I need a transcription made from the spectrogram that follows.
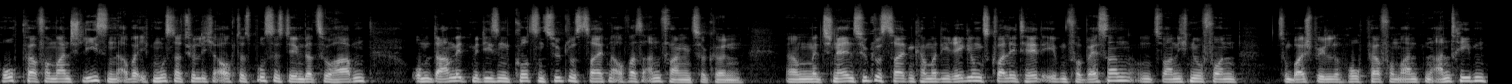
hochperformant schließen. Aber ich muss natürlich auch das Bussystem dazu haben, um damit mit diesen kurzen Zykluszeiten auch was anfangen zu können. Ähm, mit schnellen Zykluszeiten kann man die Regelungsqualität eben verbessern und zwar nicht nur von zum Beispiel hochperformanten Antrieben,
